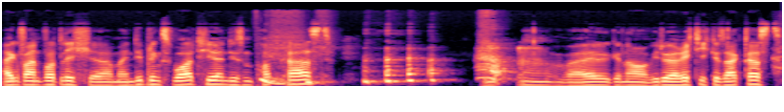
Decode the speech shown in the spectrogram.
Eigenverantwortlich, äh, mein Lieblingswort hier in diesem Podcast. weil genau, wie du ja richtig gesagt hast,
